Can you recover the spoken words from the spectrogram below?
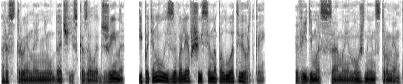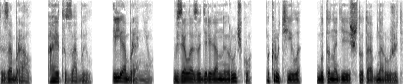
Расстроенная неудачей, сказала Джейна и потянулась завалявшейся на полу отверткой. Видимо, самые нужные инструменты забрал, а это забыл. Или обронил. Взяла за деревянную ручку, покрутила, будто надеясь что-то обнаружить.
